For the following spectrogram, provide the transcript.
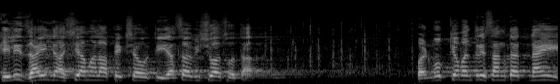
केली जाईल अशी आम्हाला अपेक्षा होती असा विश्वास होता. पण मुख्यमंत्री सांगतात नाही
